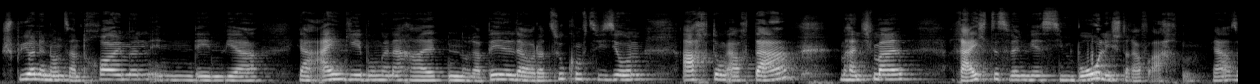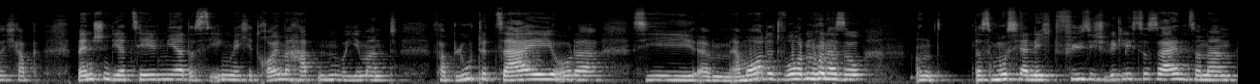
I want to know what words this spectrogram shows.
spüren in unseren Träumen, in denen wir ja Eingebungen erhalten oder Bilder oder Zukunftsvisionen. Achtung, auch da, manchmal reicht es, wenn wir symbolisch darauf achten. Ja, also ich habe Menschen, die erzählen mir, dass sie irgendwelche Träume hatten, wo jemand verblutet sei oder sie ähm, ermordet wurden oder so. Und das muss ja nicht physisch wirklich so sein, sondern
